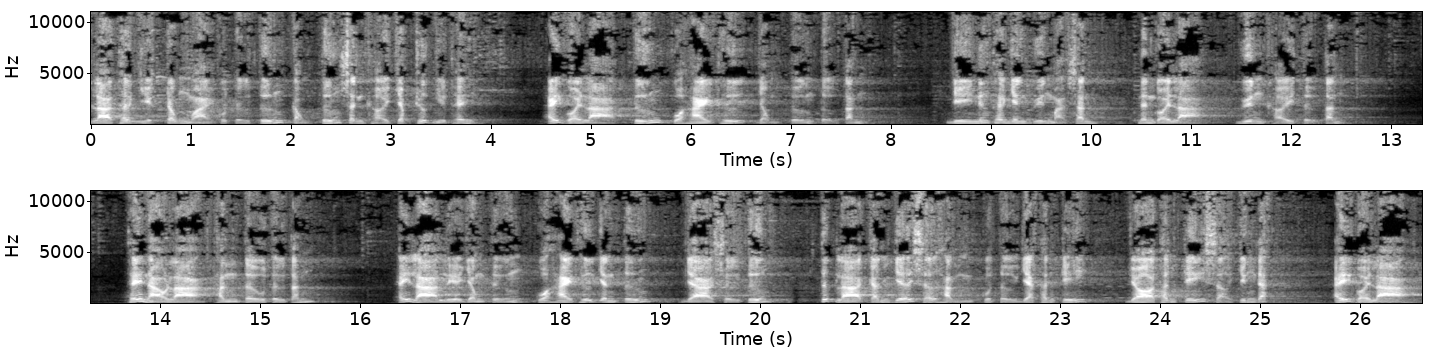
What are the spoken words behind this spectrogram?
là theo việc trong ngoài của tự tướng cộng tướng sanh khởi chấp trước như thế. Ấy gọi là tướng của hai thứ vọng tưởng tự tánh. Vì nương theo nhân duyên mà sanh nên gọi là duyên khởi tự tánh. Thế nào là thành tựu tự tánh? Ấy là lìa vọng tưởng của hai thứ danh tướng và sự tướng, tức là cảnh giới sở hành của tự giác thánh trí do thánh trí sợ chứng đắc. Ấy gọi là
